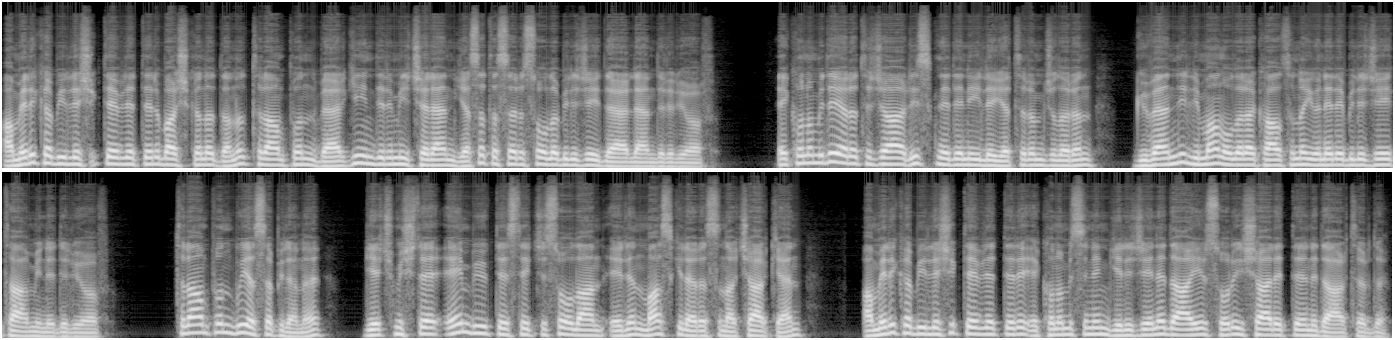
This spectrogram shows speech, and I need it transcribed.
Amerika Birleşik Devletleri Başkanı Donald Trump'ın vergi indirimi içeren yasa tasarısı olabileceği değerlendiriliyor. Ekonomide yaratacağı risk nedeniyle yatırımcıların güvenli liman olarak altına yönelebileceği tahmin ediliyor. Trump'ın bu yasa planı, geçmişte en büyük destekçisi olan Elon Musk ile arasını açarken, Amerika Birleşik Devletleri ekonomisinin geleceğine dair soru işaretlerini de artırdı.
